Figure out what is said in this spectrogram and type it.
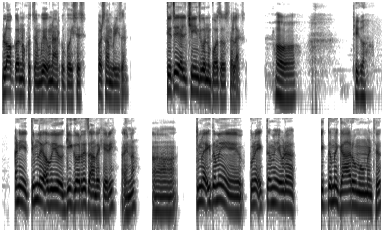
ब्लक गर्न खोज्छौँ कि उनीहरूको भोइसेस फर सम रिजन त्यो चाहिँ अहिले चेन्ज गर्नुपर्छ जस्तो लाग्छ। हो ठिक हो। अनि तिमीलाई अब यो गिग गर्दै जाँदाखेरि होइन तिमीलाई एकदमै कुनै एकदमै एउटा एकदमै गाह्रो मोमेन्ट थियो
